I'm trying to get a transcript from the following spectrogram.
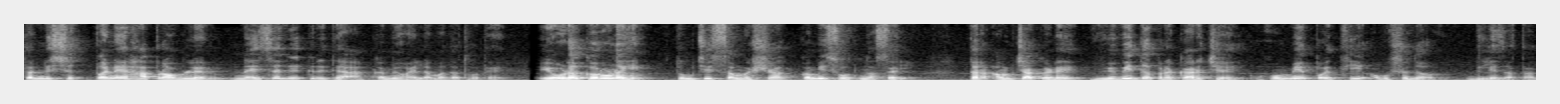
तर निश्चितपणे हा प्रॉब्लेम नैसर्गिकरित्या कमी व्हायला मदत होते. एवढं करूनही तुमची समस्या कमीच होत नसेल तर आमच्याकडे विविध प्रकारचे होमिओपॅथी औषधं दिले जातात.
